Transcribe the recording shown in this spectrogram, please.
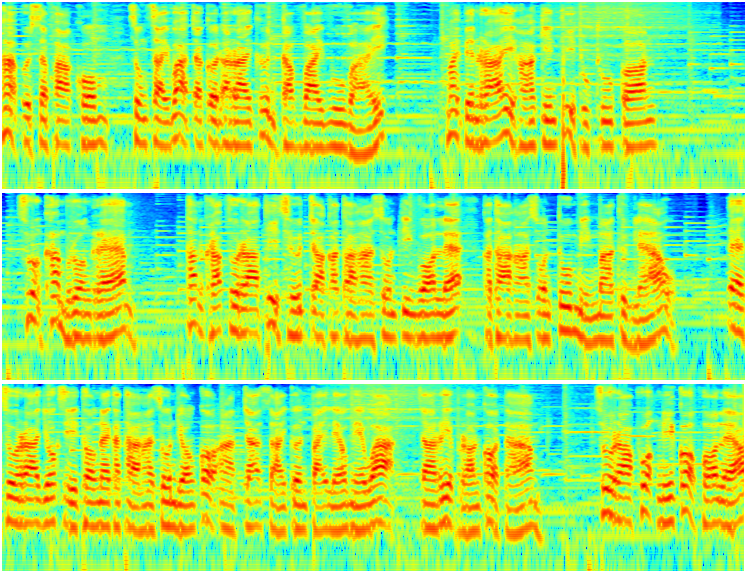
15 พฤษภาคม สงสัยว่าจะเกิดอะไรขึ้นกับไววูไหว ไม่เป็นไรหากินที่ถูกๆก่อนช่วงค่ำรวงแรม ท่านครับสุราที่ซื้อจากคาถาหาโซนติงวอนและคาถาหาโซนตู้หมิงมาถึงแล้ว แต่สุรายกสีทองในคาถาหาโซนยองก็อาจจะสายเกินไปแล้วแม้ว่าจะเรียบร้อนก็ตาม สุราพวกนี้ก็พอแล้ว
